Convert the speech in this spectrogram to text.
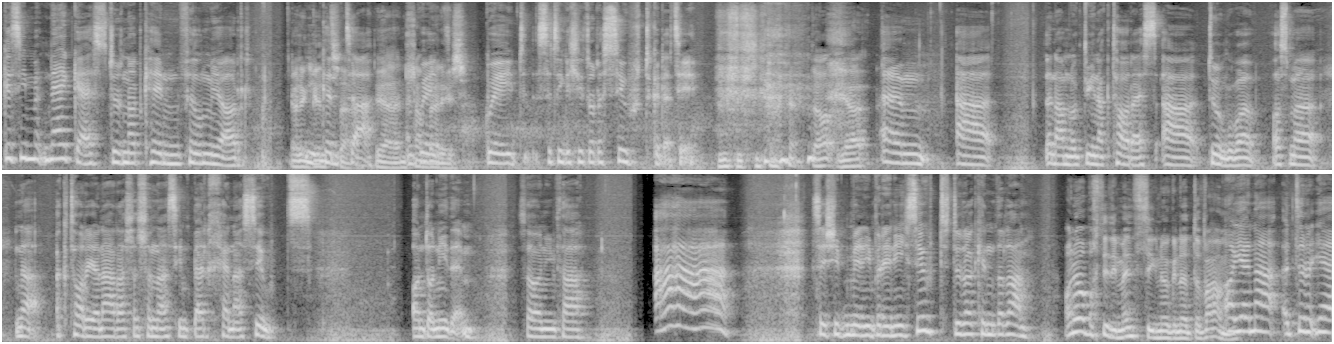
Gys i neges diwrnod cyn ffilmio'r Yr un gynta. Ie, yn Llanberis. Gweud, sut ti'n gallu dod â siwt gyda ti. Do, ie. Um, a yn amlwg dwi'n actores a dwi'n gwybod os mae na actorion arall allan yna sy'n berchen a siwts ond o'n i ddim. So o'n i'n fatha, So eisiau mynd i brynu siwt, dwi'n rhaid cyn ddod lan. O no, bod chdi wedi menthyg nhw gyda dy fam. O ie, na, ie,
